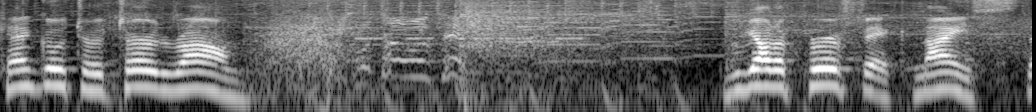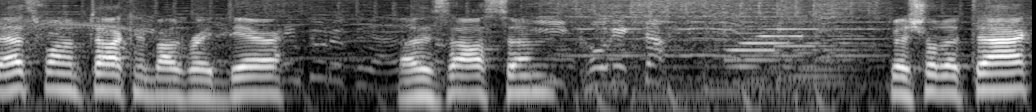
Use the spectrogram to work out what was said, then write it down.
Can't go to a third round. We got a perfect. Nice. That's what I'm talking about right there. That is awesome. Special attack.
